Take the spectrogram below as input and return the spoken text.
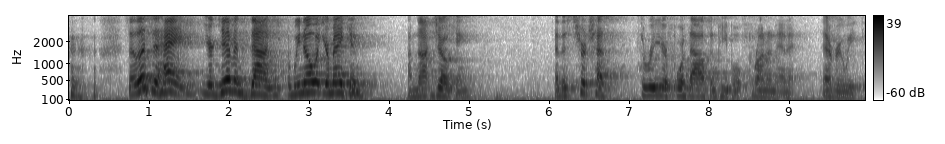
so listen, hey, your giving's down. We know what you're making. I'm not joking. And this church has three or 4,000 people running in it every week.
